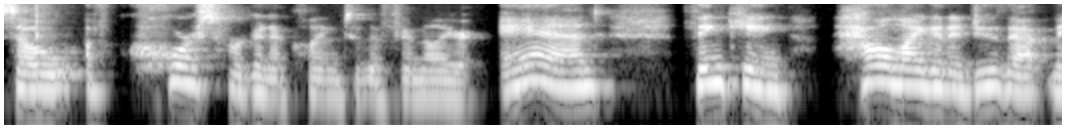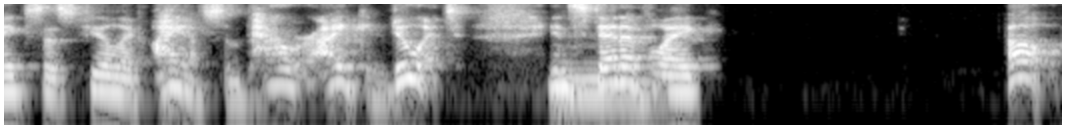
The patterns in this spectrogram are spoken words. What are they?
So, of course, we're going to cling to the familiar. And thinking, how am I going to do that makes us feel like I have some power. I can do it. Instead mm. of like, oh,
